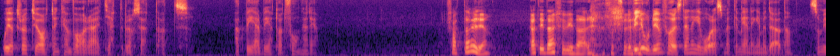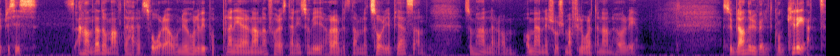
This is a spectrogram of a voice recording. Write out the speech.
Och jag tror att teatern kan vara ett jättebra sätt att, att bearbeta och att fånga det. Fattar vi det? Att det är därför vi är där? Vi gjorde ju en föreställning i våras som hette Meningen med döden, som ju precis handlade om allt det här svåra. Och nu håller vi på att planera en annan föreställning som vi har arbetsnamnet Sorgepjäsen, som handlar om, om människor som har förlorat en anhörig. Så ibland är det väldigt konkret.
